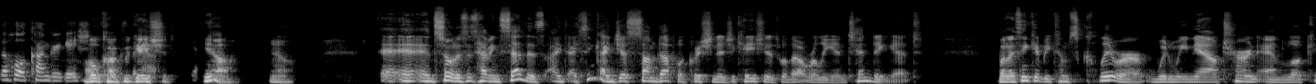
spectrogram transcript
The whole congregation. Whole congregation. Yeah. yeah. Yeah. And, and so, this is having said this, I, I think I just summed up what Christian education is without really intending it. But I think it becomes clearer when we now turn and look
